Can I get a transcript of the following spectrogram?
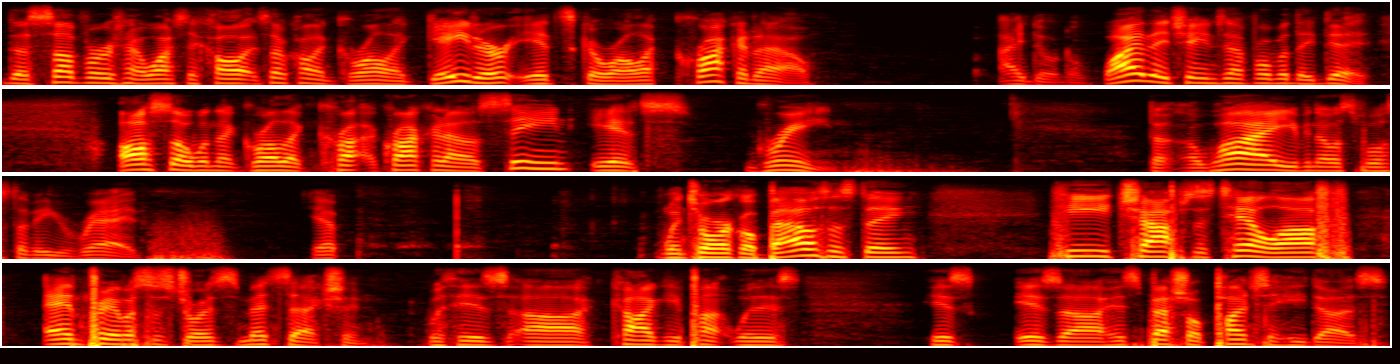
the subversion I watched they call it instead of calling it Gorilla Gator, it's Gorilla Crocodile. I don't know why they changed that for, but they did. Also, when that Gorilla cro- Crocodile is seen, it's green. Don't know why, even though it's supposed to be red. Yep. When Toriko bows this thing, he chops his tail off and pretty much destroys his midsection with his uh, Kugi punch, with his his his uh, his special punch that he does.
